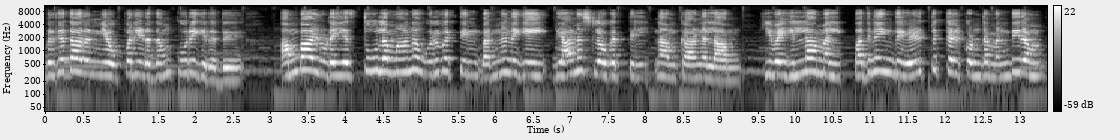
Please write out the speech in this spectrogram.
பிருகதாரண்ய உப்பனிடதம் கூறுகிறது. அம்பாளுடைய ஸ்தூலமான உருவத்தின் வர்ணனையை தியான ஸ்லோகத்தில் நாம் காணலாம். இவை இல்லாமல் பதினைந்து எழுத்துக்கள் கொண்ட மந்திரம்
